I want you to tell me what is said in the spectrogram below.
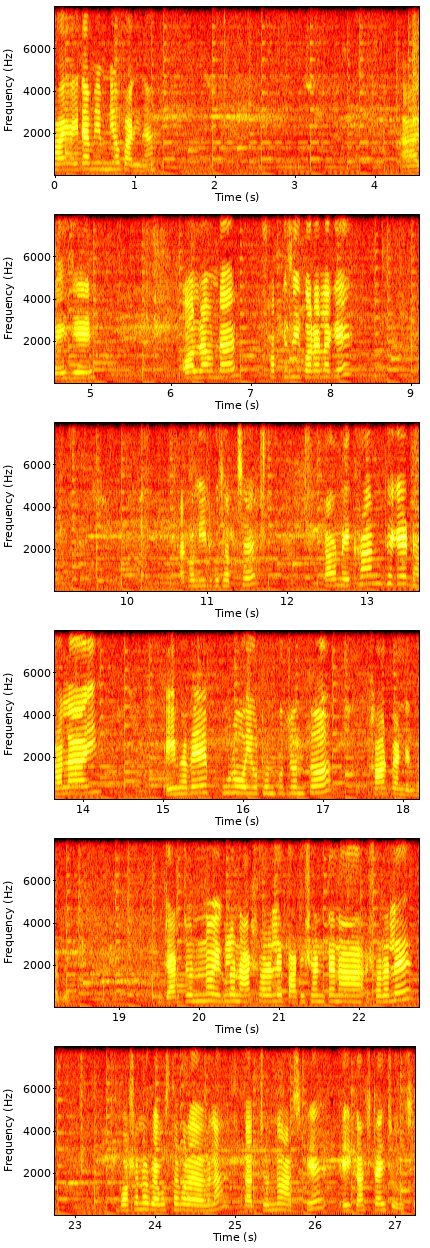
হয় এটা আমি এমনিও পারি না। আর এই যে অলরাউন্ডার সব কিছুই করা লাগে। এখন ইট গোছাচ্ছে। কারণ এখান থেকে ঢালাই, এইভাবে পুরো ওই উঠোন পর্যন্ত খাওয়ার প্যান্ডেল হবে। যার জন্য এগুলো না সরালে, পার্টিশানটা না সরালে বসানোর ব্যবস্থা করা যাবে না। তার জন্য আজকে এই কাজটাই চলছে।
